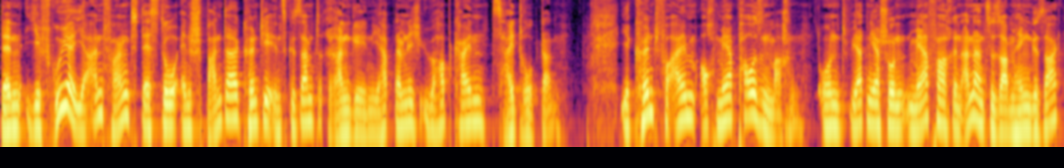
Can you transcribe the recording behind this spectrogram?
Denn je früher ihr anfangt, desto entspannter könnt ihr insgesamt rangehen. Ihr habt nämlich überhaupt keinen Zeitdruck dann. Ihr könnt vor allem auch mehr Pausen machen. Und wir hatten ja schon mehrfach in anderen Zusammenhängen gesagt,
